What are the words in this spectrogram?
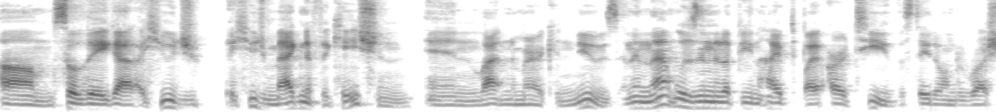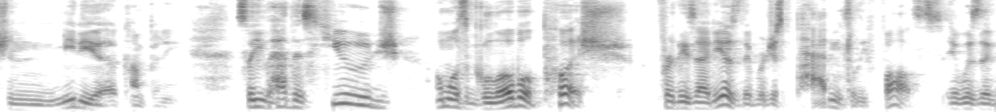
Um, so they got a huge a huge magnification in Latin American news, and then that was ended up being hyped by RT, the state-owned Russian media company. So you had this huge, almost global push for these ideas that were just patently false. It was a,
